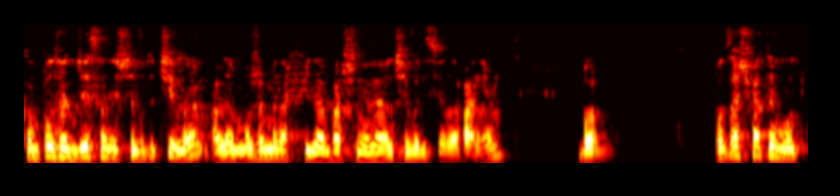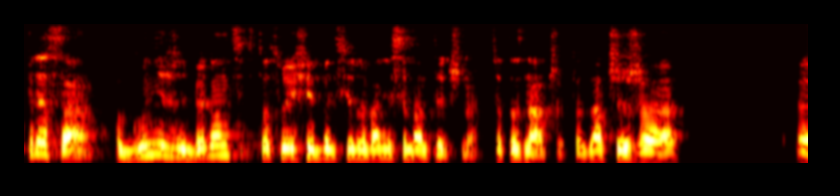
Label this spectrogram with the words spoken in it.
Composer.json jeszcze wrócimy, ale możemy na chwilę właśnie zająć się wersjonowaniem, bo poza światem WordPressa ogólnie rzecz biorąc stosuje się wersjonowanie semantyczne. Co to znaczy? To znaczy, że e,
